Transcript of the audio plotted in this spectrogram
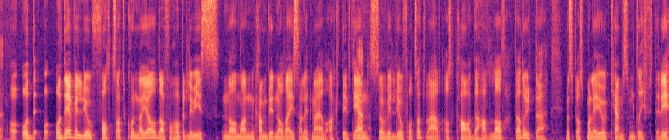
eh, Og, og, det, og- det vil de jo fortsatt kunne gjøre, da, forhåpentligvis, når man kan begynne å reise litt mer aktivt igjen. Så vil det jo fortsatt være arkadehaller der ute. Men spørsmålet er jo hvem som drifter de.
